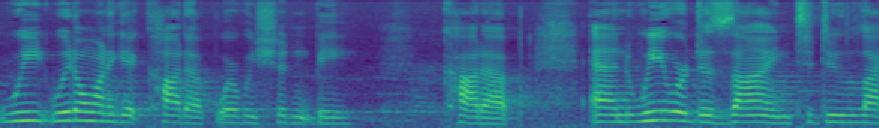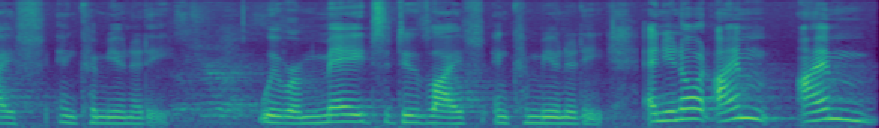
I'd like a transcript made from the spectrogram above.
we, we don't want to get caught up where we shouldn't be caught up. And we were designed to do life in community. We were made to do life in community. And you know what? I'm, I'm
